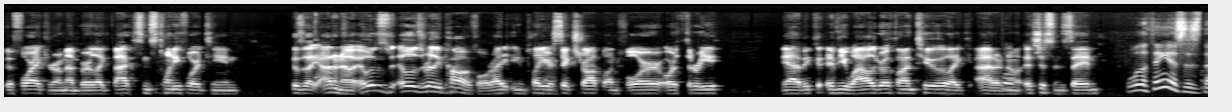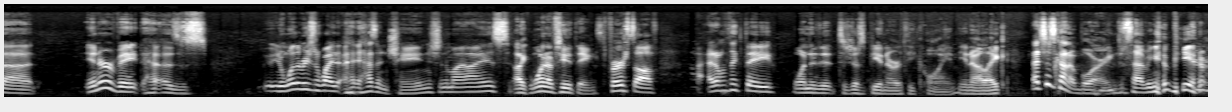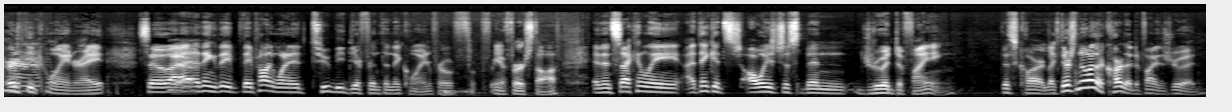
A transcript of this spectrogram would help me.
before I can remember, like back since 2014. Because like I don't know, it was it was really powerful, right? You can play your Yeah. six drop on four or three. Yeah, because if you wild growth on two, like I don't know, it's just insane. Well, the thing is, is that Innervate has, you know, one of the reasons why it hasn't changed in my eyes, like one of two things. First off, I don't think they wanted it to just be an earthy coin. You know, like that's just kind of boring, just having it be an earthy coin, right? So I, Yeah. I think they they probably wanted it to be different than the coin for, for you know first off, and then secondly, I think it's always just been Druid defining this card. Like, there's no other card that defines Druid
